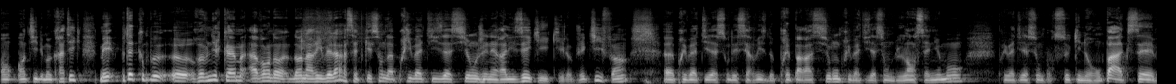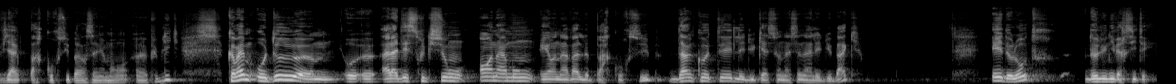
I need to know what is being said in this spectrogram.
antidémocratique. Mais peut-être qu'on peut, revenir quand même, avant d'en arriver là, à cette question de la privatisation généralisée, qui, est l'objectif. Hein. privatisation des services de préparation, privatisation de l'enseignement, privatisation pour ceux qui n'auront pas accès via Parcoursup à l'enseignement public. Quand même, au deux, euh, euh, à la destruction en amont et en aval de Parcoursup, d'un côté de l'éducation nationale et du bac, et de l'autre de l'université,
